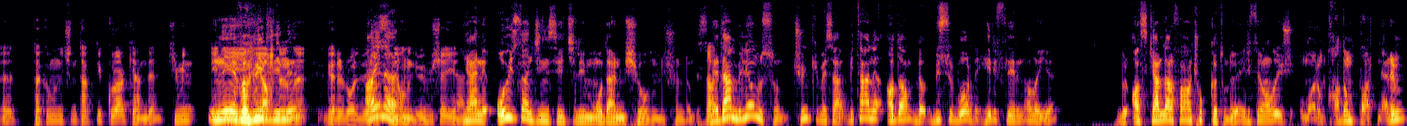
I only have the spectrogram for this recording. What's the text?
evet takımın için taktik kurarken de kimin en Ne iyi yapabildiğini- yaptığını göre rol verirsin. Aynen. Onun gibi bir şey yani. Yani o yüzden cinsiyetçiliğin modern bir şey olduğunu düşündüm. Zaten- Neden biliyor musun? Çünkü mesela bir tane adam bir sürü bu arada heriflerin alayı böyle askerler falan çok katılıyor. Heriflerin alayı umarım kadın partnerim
